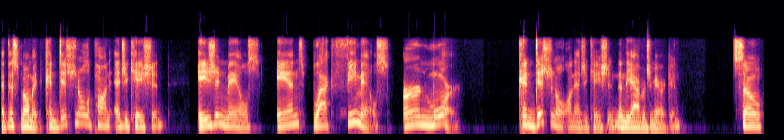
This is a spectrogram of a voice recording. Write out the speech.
at this moment, conditional upon education, Asian males and black females earn more conditional on education than the average American. So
